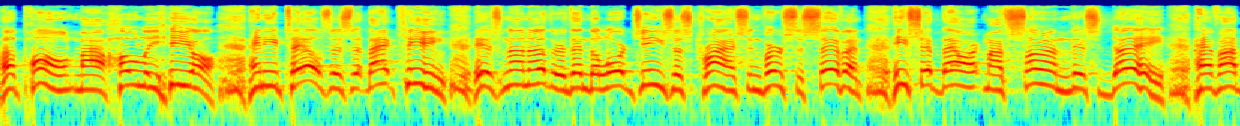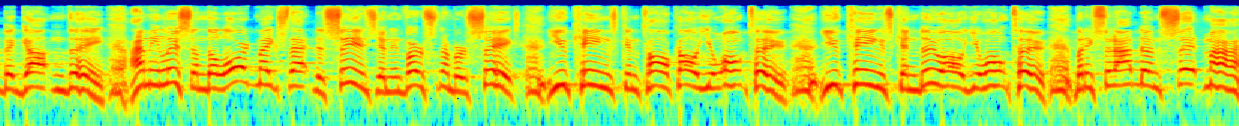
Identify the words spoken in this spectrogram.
upon my holy hill. And he tells us that that king is none other than the Lord Jesus Christ. In verse seven, he said, Thou art my son, this day have I begotten thee. I mean, listen, the Lord makes that decision in verse number six. You kings can talk all you want to, you kings can do all you want to. But he said, I've done set my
